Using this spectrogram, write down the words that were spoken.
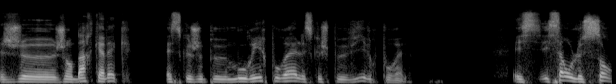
j'embarque avec? Est-ce que je peux mourir pour elle? Est-ce que je peux vivre pour elle? Et, ça, on le sent.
